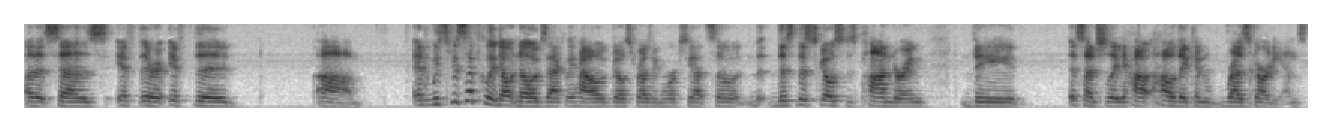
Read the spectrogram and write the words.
uh, that says, "If there if the um." And we specifically don't know exactly how ghost resing works yet, so th- this this ghost is pondering the essentially how, how they can res guardians.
